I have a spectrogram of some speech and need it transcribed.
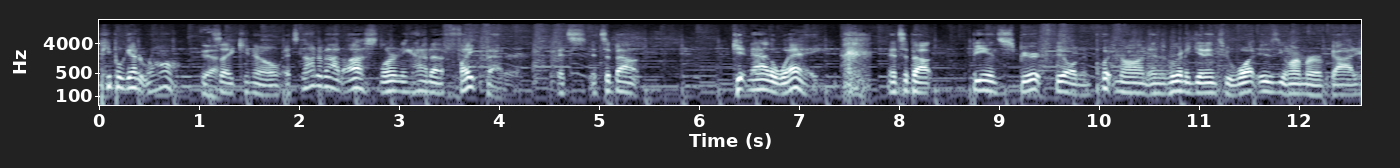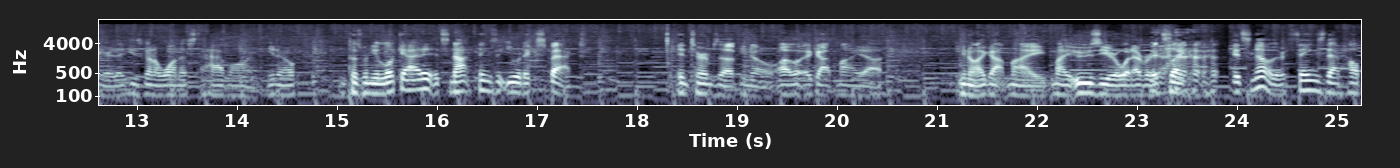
people get it wrong. Yeah. It's like you know, it's not about us learning how to fight better. It's it's about getting out of the way. it's about being spirit filled and putting on. And we're going to get into what is the armor of God here that He's going to want us to have on. You know, because when you look at it, it's not things that you would expect in terms of you know I, I got my. Uh, you know, I got my my Uzi or whatever. It's like, it's no. They're things that help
